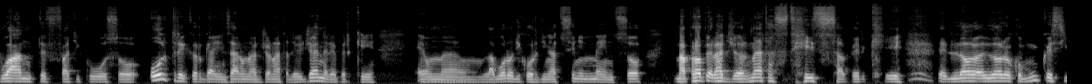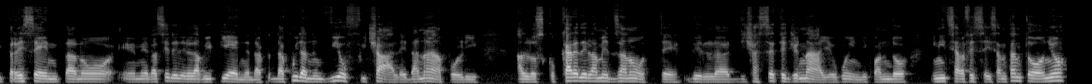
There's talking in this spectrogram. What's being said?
quanto è faticoso, oltre che organizzare una giornata del genere, perché è un, un lavoro di coordinazione immenso, ma proprio la giornata stessa, perché lo, loro comunque si presentano eh, nella sede della VPN, da, da cui danno il via ufficiale da Napoli allo scoccare della mezzanotte del 17 gennaio, quindi quando inizia la festa di Sant'Antonio,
